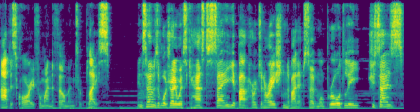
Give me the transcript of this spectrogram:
at this quarry from when the filming took place. In terms of what Jodie Whittaker has to say about her generation and about the episode more broadly, she says,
